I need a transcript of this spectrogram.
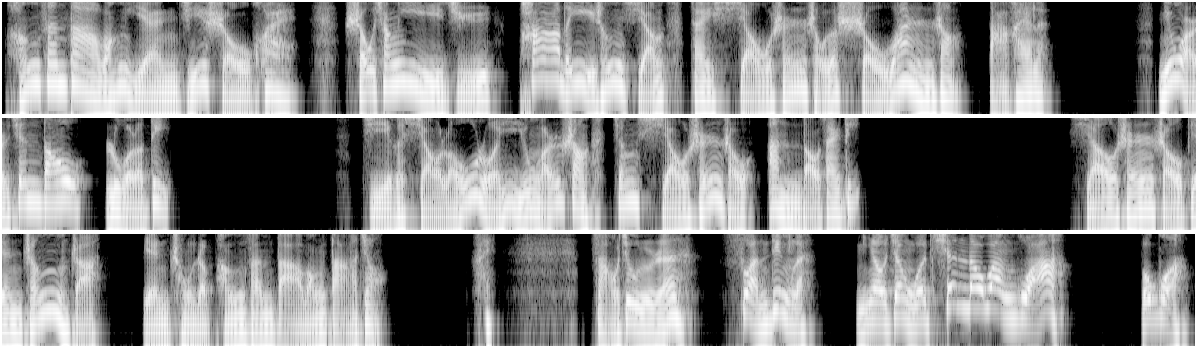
彭三大王眼疾手快，手枪一举，啪的一声响，在小神手的手腕上打开了，牛耳尖刀落了地。几个小喽啰一拥而上，将小神手按倒在地。小神手边挣扎边冲着彭三大王大叫：“嘿，早就有人算定了，你要将我千刀万剐。不过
